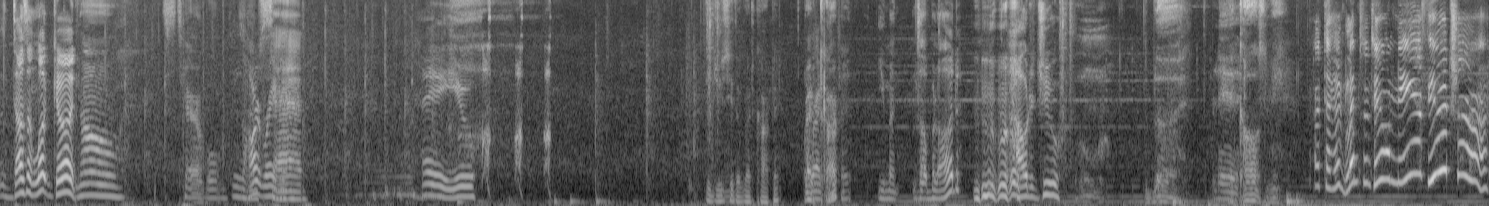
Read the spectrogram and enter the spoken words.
This doesn't look good. No, it's terrible. This is I'm heartbreaking. sad. Hey, you. Did you see the red carpet? Red carpet? You meant the blood? How did you? The blood. Blood. calls me. I take a glimpse into your near future.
